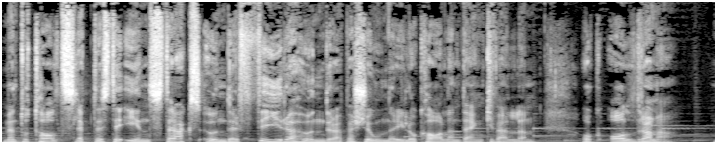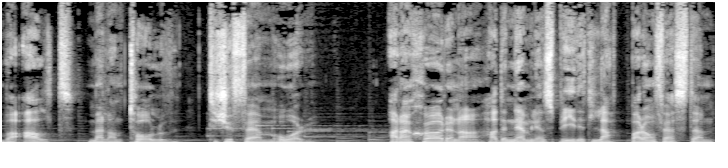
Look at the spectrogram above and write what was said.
men totalt släpptes det in strax under 400 personer i lokalen den kvällen och åldrarna var allt mellan 12 till 25 år. Arrangörerna hade nämligen spridit lappar om festen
